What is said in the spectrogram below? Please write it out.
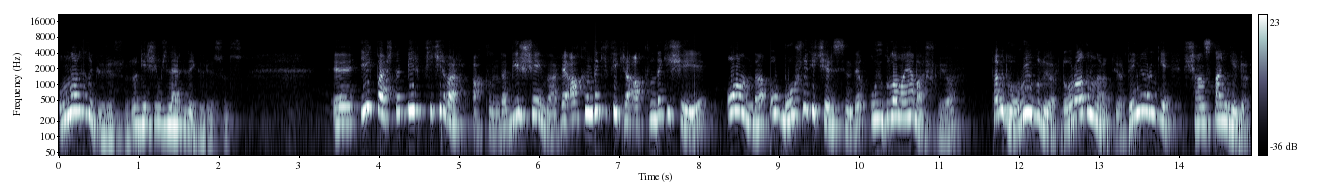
Onlarda da görüyorsunuz, o girişimcilerde de görüyorsunuz. E, ilk başta bir fikir var aklında, bir şey var ve aklındaki fikri, aklındaki şeyi o anda o boşluk içerisinde uygulamaya başlıyor. Tabi doğru uyguluyor, doğru adımlar atıyor. Demiyorum ki şanstan geliyor.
